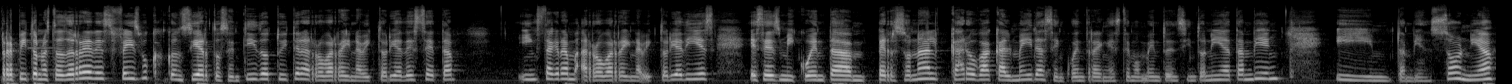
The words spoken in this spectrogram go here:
Repito nuestras redes, Facebook con cierto sentido, Twitter arroba Reina Victoria de Z Instagram, arroba Reina Victoria 10. Esa es mi cuenta personal. Caro Vaca Almeida se encuentra en este momento en sintonía también. Y también Sonia.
